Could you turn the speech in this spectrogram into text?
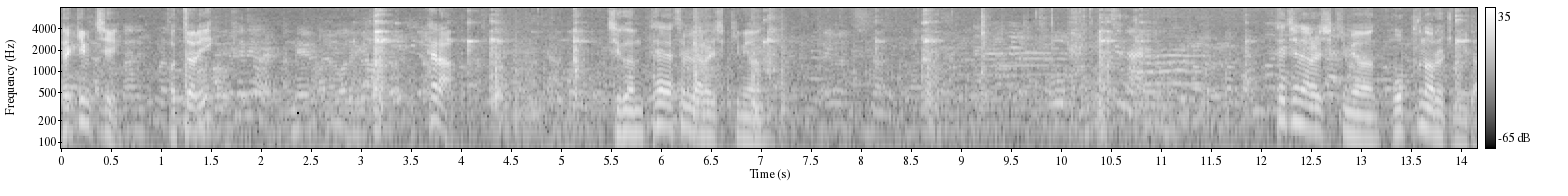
백김치 겉절이 테라 지금 테슬라를 시키면 알죠. 태진아를 시키면 오프너를 줍니다.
